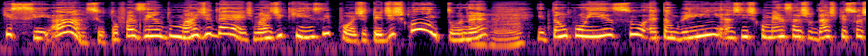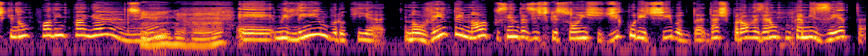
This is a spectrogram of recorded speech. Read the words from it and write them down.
que se, ah, se eu estou fazendo mais de 10, mais de 15, pode ter desconto, né? Uhum. Então com isso é também a gente começa a ajudar as pessoas que não podem pagar, Sim. né? Uhum. É, me lembro que 99% das inscrições de Curitiba, das provas, eram com camiseta.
